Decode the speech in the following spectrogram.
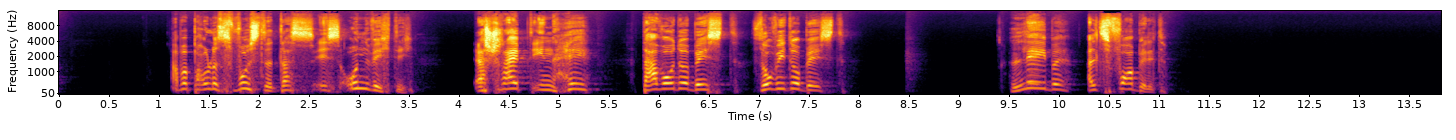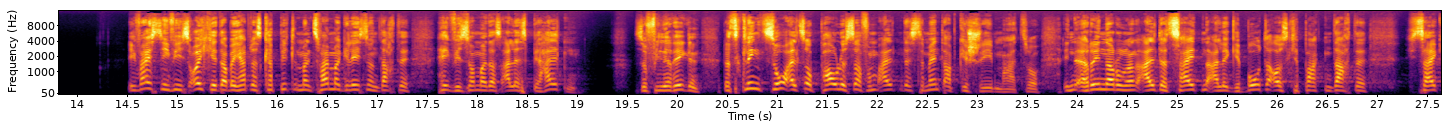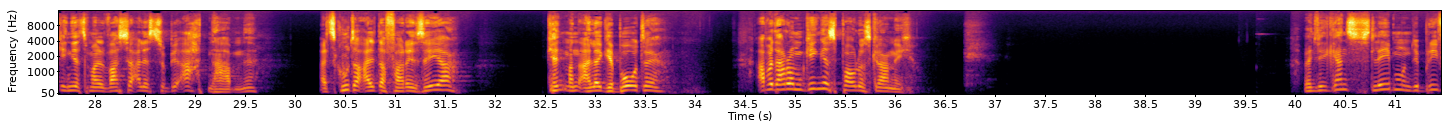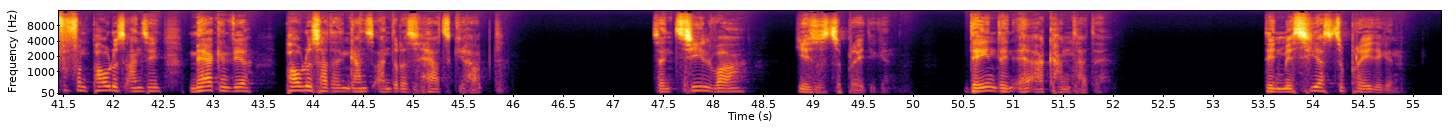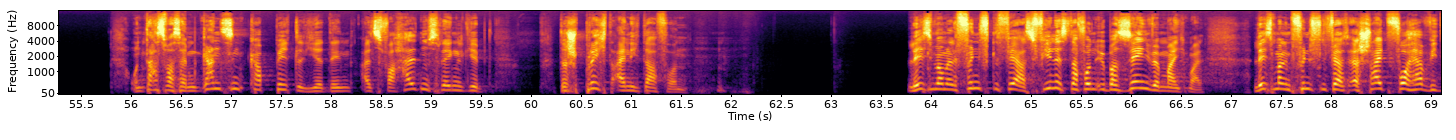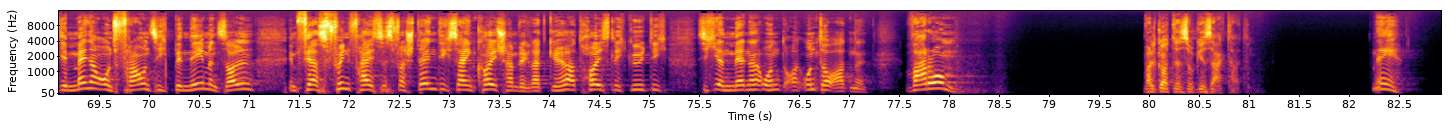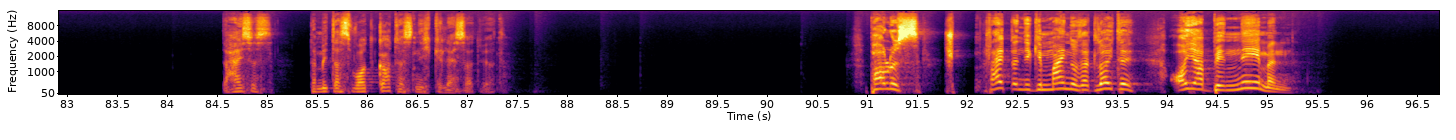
Aber Paulus wusste, das ist unwichtig. Er schreibt ihnen, hey, da wo du bist, so wie du bist, lebe als Vorbild. Ich weiß nicht, wie es euch geht, aber ich habe das Kapitel mal zweimal gelesen und dachte, hey, wie soll man das alles behalten? So viele Regeln. Das klingt so, als ob Paulus da vom Alten Testament abgeschrieben hat. So in Erinnerung an alte Zeiten alle Gebote ausgepackt und dachte, ich zeige Ihnen jetzt mal, was Sie alles zu beachten haben. Ne? Als guter alter Pharisäer kennt man alle Gebote. Aber darum ging es Paulus gar nicht. Wenn wir ganzes Leben und die Briefe von Paulus ansehen, merken wir, Paulus hat ein ganz anderes Herz gehabt. Sein Ziel war, Jesus zu predigen. Den, den er erkannt hatte. Den Messias zu predigen. Und das, was er im ganzen Kapitel hier den als Verhaltensregel gibt, das spricht eigentlich davon. Lesen wir mal den fünften Vers. Vieles davon übersehen wir manchmal. Lesen wir mal im fünften Vers. Er schreibt vorher, wie die Männer und Frauen sich benehmen sollen. Im Vers 5 heißt es verständig sein, keusch, haben wir gerade gehört, häuslich gütig, sich ihren Männern unterordnen. Warum? Weil Gott es so gesagt hat. Nee. Da heißt es, damit das Wort Gottes nicht gelässert wird. Paulus schreibt an die Gemeinde und sagt, Leute, euer Benehmen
